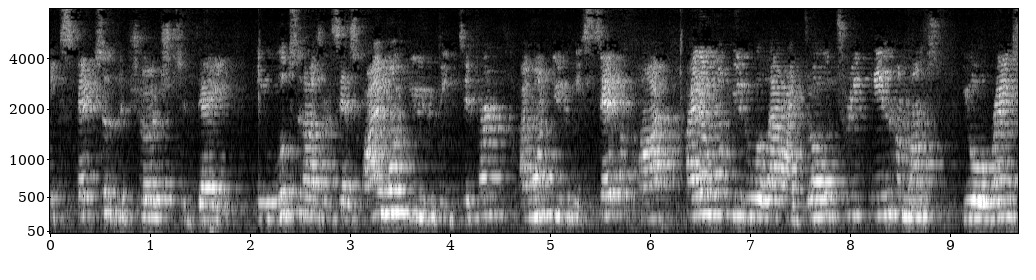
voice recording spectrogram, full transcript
expects of the church today. He looks at us and says, I want you to be different. I want you to be set apart. I don't want you to allow idolatry in amongst your ranks.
